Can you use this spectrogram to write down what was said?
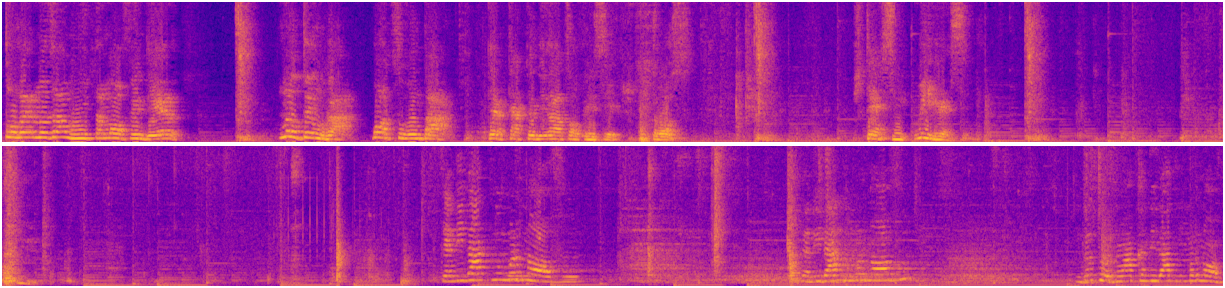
Palermas há muito, está-me a ofender. Não tem lugar. Pode-se levantar. Quero cá candidatos ofensivos. Trouxe. Isto é assim, comigo é assim. Candidato número 9. Candidato número 9. Doutor, não há candidato número 9.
